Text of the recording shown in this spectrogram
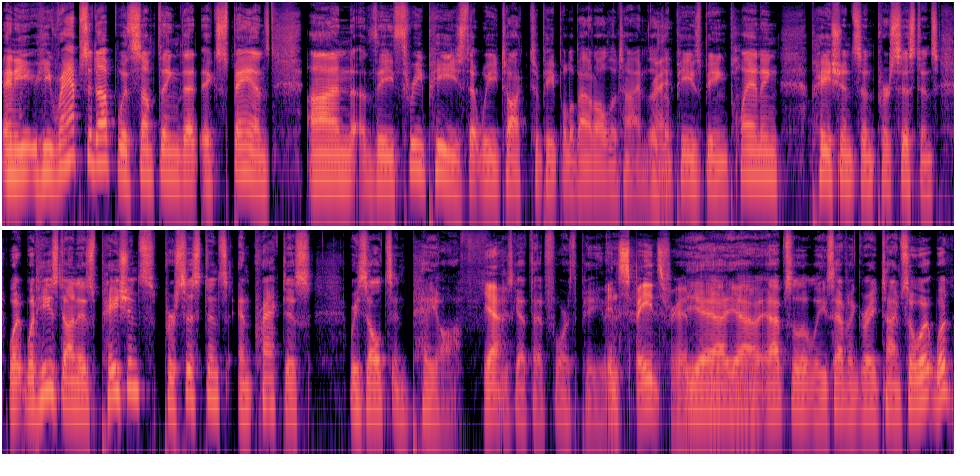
And he, he wraps it up with something that expands on the three P's that we talk to people about all the time. The, the P's being planning, patience, patience, and persistence. What what he's done is patience, persistence, and practice results in payoff. Yeah. he's got that fourth P. there. In spades for him. yeah, yeah, absolutely. He's having a great time. So what what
